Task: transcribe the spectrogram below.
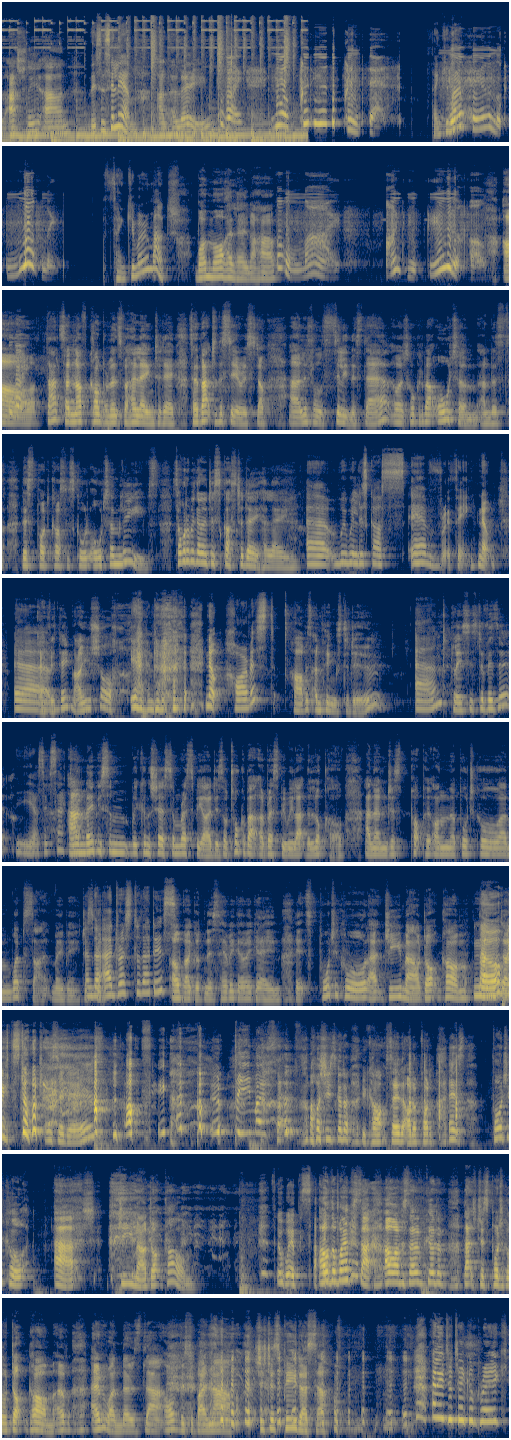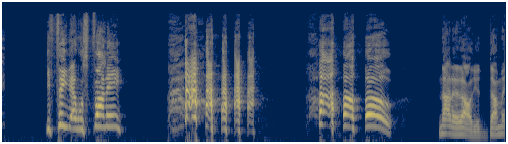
podcast. I'm Ashley and This is Helene. and Helene. Why, you're pretty as a princess. Thank you Your very, hair looked lovely. thank you very much. One more Helene I have. Oh my, aren't you beautiful? Oh, that's enough compliments for Helene today. So back to the serious stuff. A little silliness there. I was talking about autumn, and this this podcast is called Autumn Leaves. So what are we going to discuss today, Helene? Uh, we will discuss everything. No. Uh, Everything? Are you sure? yeah, no. no, harvest Harvest and things to do, and places to visit. yes, exactly. And maybe some we can share some recipe ideas or talk about a recipe we like the look of and then just pop it on the Portugal um, website maybe. Just and the give- address to that is Oh my goodness, here we go again. It's portugal at gmail.com. no, Dun, it's not. Yes, it is. I'm gonna pee myself. oh, she's going to, you can't say that on a pod. It's portugal at gmail.com. the website. Oh, the website. Oh, I'm so good at That's just portugal.com. Oh, Everyone knows that, obviously, by now. She's just peed herself. I need to take a break. You think that was funny? Not at all, you dummy.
